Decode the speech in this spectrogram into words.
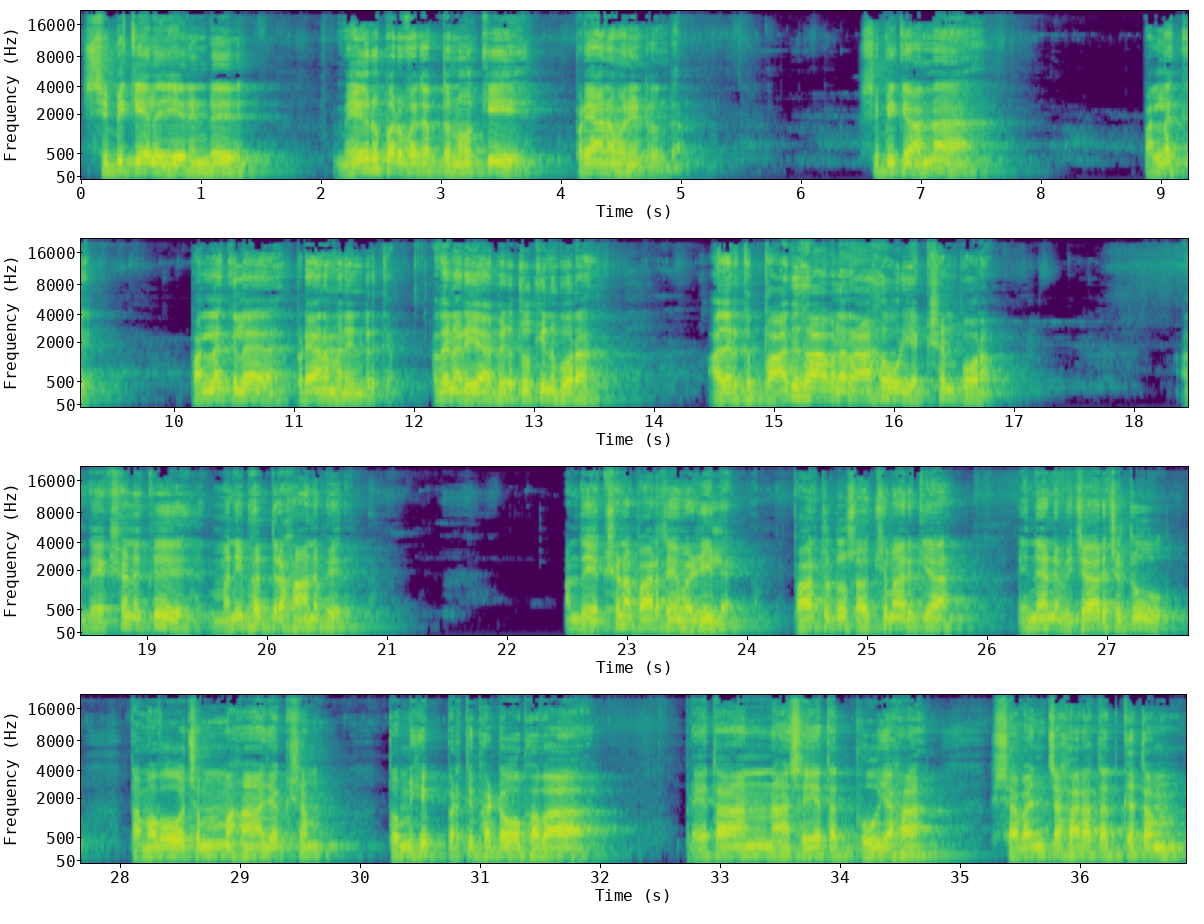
ஷிபிக்கையில் ஏறிண்டு மேரு பர்வதத்தை நோக்கி பிரயாணம் பண்ணிட்டு இருந்தார். பல்லக்கு. பல்லக்கில் பிரயாணம் பண்ணிட்டுருக்க அதை நிறையா பேர் தூக்கின்னு போகிறா அதற்கு பாதுகாவலராக ஒரு யக்ஷன் போகிறான் அந்த யக்ஷனுக்கு மணிபத்ரஹான்னு பேர். அந்த யக்ஷனை பார்த்தேன் வழியில். பார்த்துட்டு சௌக்கியமாக இருக்கியா? என்னென்னு விசாரிச்சுட்டு தமவோச்சம் மகாயக்ஷம் தொம்ஹி பிரதிபட்டோபவா பிரேதான் நாசய தத்பூயா ஷவஞ்ச ஹர தத்கதம்.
